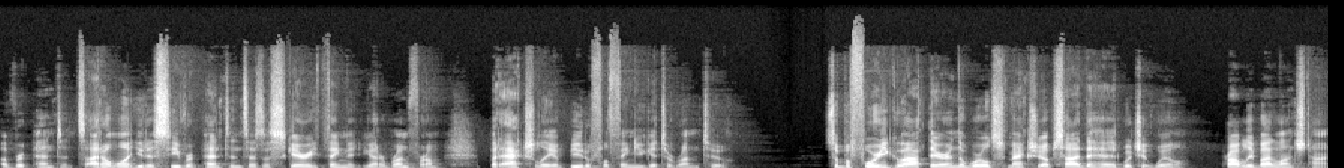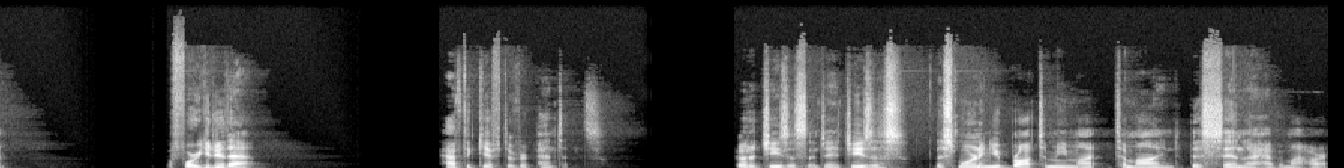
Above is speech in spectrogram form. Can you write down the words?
of repentance. I don't want you to see repentance as a scary thing that you got to run from, but actually a beautiful thing you get to run to. So before you go out there and the world smacks you upside the head, which it will, probably by lunchtime, before you do that, have the gift of repentance. Go to Jesus and say, Jesus, this morning, you brought to me my, to mind this sin I have in my heart.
